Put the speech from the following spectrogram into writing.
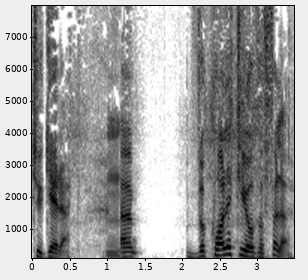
to get at. Um, the quality of a filler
